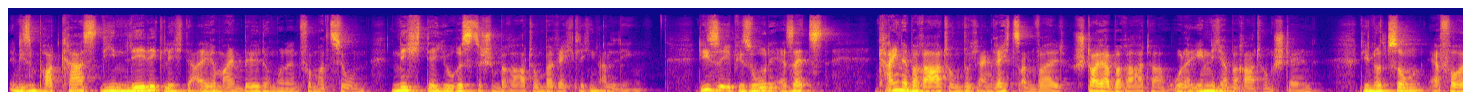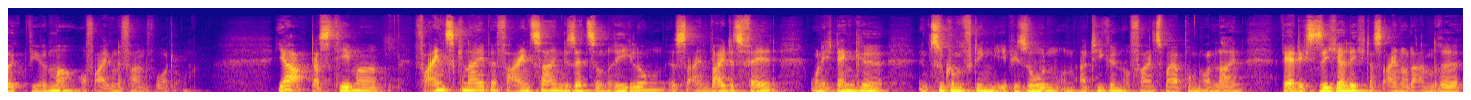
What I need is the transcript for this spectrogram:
in diesem Podcast dienen lediglich der allgemeinen Bildung und Information, nicht der juristischen Beratung bei rechtlichen Anliegen. Diese Episode ersetzt keine Beratung durch einen Rechtsanwalt, Steuerberater oder ähnlicher Beratungsstellen. Die Nutzung erfolgt wie immer auf eigene Verantwortung. Ja, das Thema Vereinskneipe, Vereinsheim, Gesetze und Regelungen ist ein weites Feld und ich denke, in zukünftigen Episoden und Artikeln auf vereinsmeier.online werde ich sicherlich das ein oder andere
